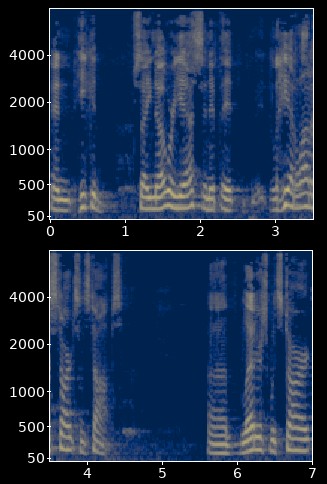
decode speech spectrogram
And he could say no or yes, and if it, he had a lot of starts and stops. Uh, letters would start.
